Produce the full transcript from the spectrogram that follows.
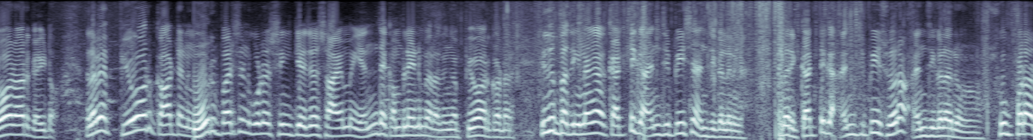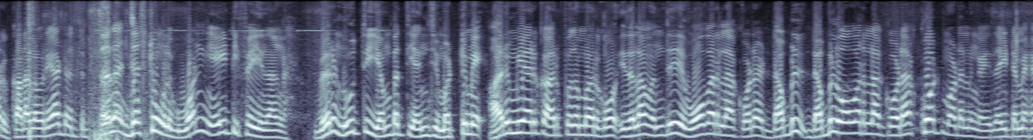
ஜோராக இருக்குது ஐட்டம் எல்லாமே பியூர் காட்டன் ஒரு பர்சன்ட் கூட ஷிங்கேஜோ சாயமோ எந்த கம்ப்ளைண்ட்டுமே வராதுங்க. பியூர் காட்டன் இது பார்த்தீங்கன்னா கட்டுக்கு அஞ்சு பீஸ் அஞ்சு கலருங்க சரி கட்டுக்கு அஞ்சு பீஸ் வரும் அஞ்சு கலர் வரும். சூப்பராக இருக்கும். கடலை விளையாட்டு எடுத்து அதெல்லாம் ஜஸ்ட் உங்களுக்கு ஒன் எயிட்டி ஃபைவ் தாங்க. வெறும் நூற்றி எண்பத்தி அஞ்சு மட்டுமே. அருமையாக இருக்கும் அற்புதமாக இருக்கும். இதெல்லாம் வந்து ஓவர்லாக்கோட டபுள் டபுள் ஓவர்லாக்கோட கோட் மாடலுங்க இது ஐட்டமே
